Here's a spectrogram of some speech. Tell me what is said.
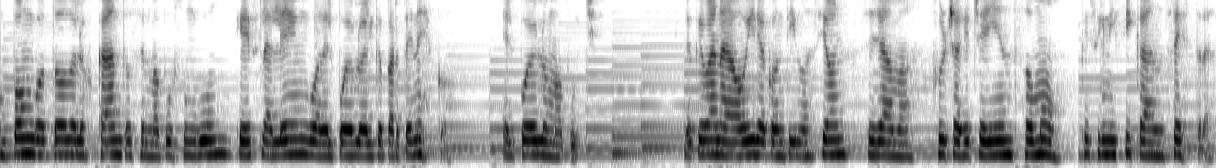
compongo todos los cantos en mapuzungún, que es la lengua del pueblo al que pertenezco, el pueblo mapuche. Lo que van a oír a continuación se llama Furchaquecheyen Zomó, que significa ancestras.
